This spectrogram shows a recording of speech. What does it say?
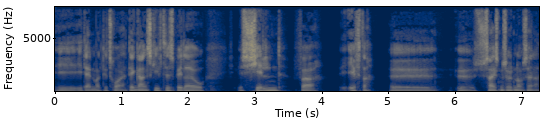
i, i Danmark, det tror jeg. Dengang skiftede spillere jo sjældent før efter øh, øh, 16-17 års alder.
